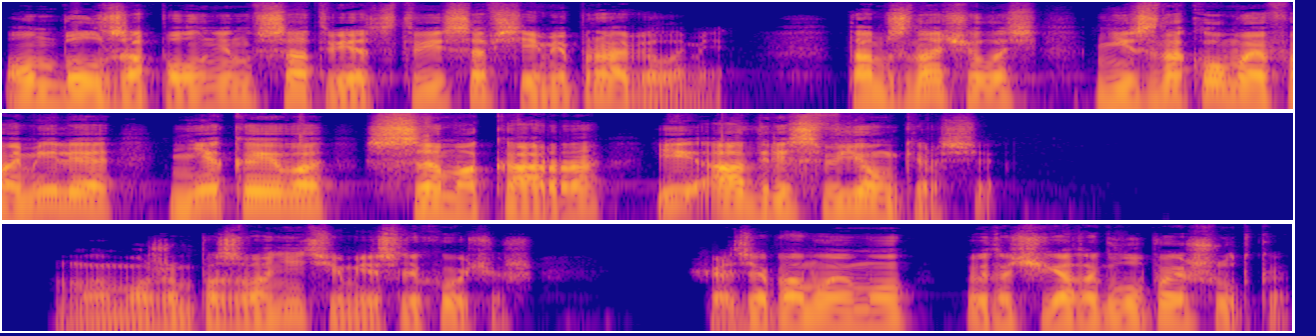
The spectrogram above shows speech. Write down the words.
Он был заполнен в соответствии со всеми правилами. Там значилась незнакомая фамилия некоего Сэма Карра и адрес в Йонкерсе. Мы можем позвонить им, если хочешь. Хотя, по-моему, это чья-то глупая шутка.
